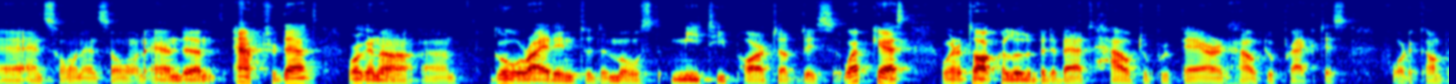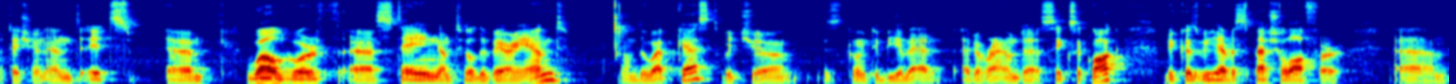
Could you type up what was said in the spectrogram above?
uh, and so on and so on. And um, after that, we're gonna um, go right into the most meaty part of this webcast. We're gonna talk a little bit about how to prepare and how to practice for the competition, and it's um, well worth uh, staying until the very end of the webcast, which uh, is going to be about at around uh, six o'clock, because we have a special offer um,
